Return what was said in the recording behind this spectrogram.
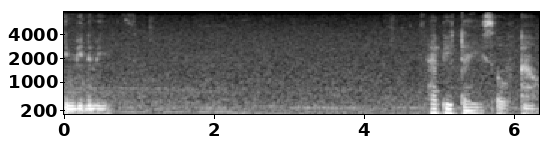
in Vietnamese. Happy days of our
